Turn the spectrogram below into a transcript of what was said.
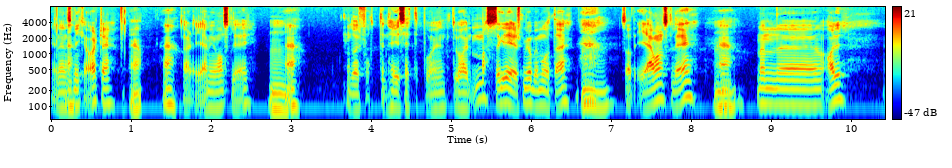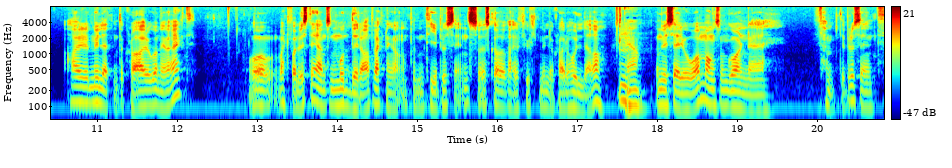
enn den som ikke har vært det. Ja. Ja. Da er det mye vanskeligere. Ja. Og du har fått en høy setpoint, du har masse greier som jobber mot deg. Så at det er vanskelig. Men uh, alle har muligheten til å klare å gå ned i vekt. Og i hvert fall hvis det er en sånn moderat vektnedgang på den 10% så skal det være fullt mulig å klare å holde det. da. Ja. Men vi ser jo òg mange som går ned 50%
